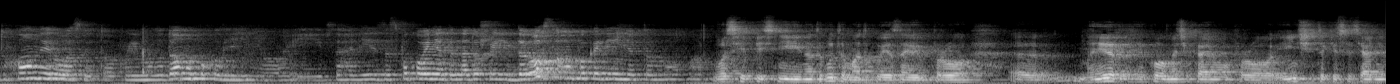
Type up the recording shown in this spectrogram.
духовний розвиток і молодому поколінню, і взагалі заспокоєння на душу і дорослому поколінню. Тому У вас є пісні і на таку тематику, я знаю про е, мир, якого ми чекаємо, про інші такі соціальні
